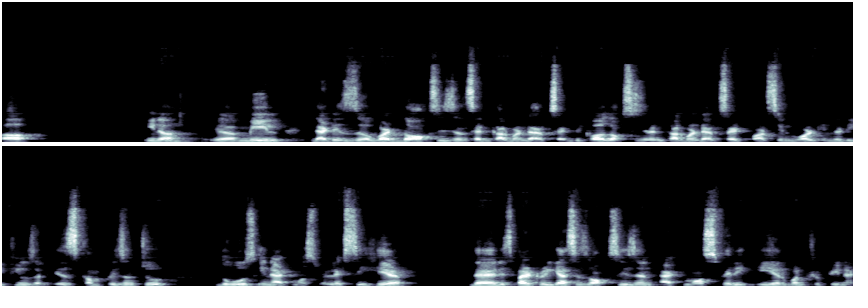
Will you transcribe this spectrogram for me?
a in a uh, meal that is uh, what the oxygens and carbon dioxide because oxygen and carbon dioxide parts involved in the diffusion is comparison to those in atmosphere. Let's see here. The respiratory gases oxygen, atmospheric air 159.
